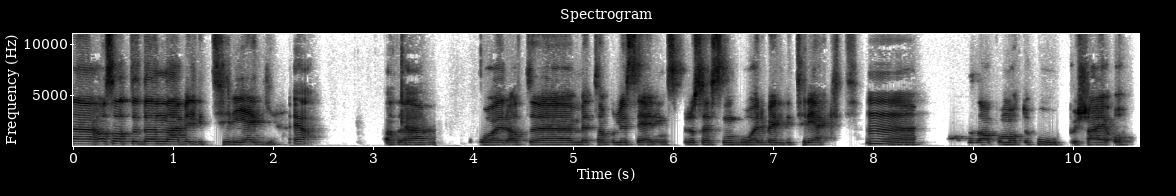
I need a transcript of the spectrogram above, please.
Eh, altså at den er veldig treg. Ja. At, det går, at uh, metaboliseringsprosessen går veldig tregt. Mm. Eh, At det da på en måte hoper seg opp.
